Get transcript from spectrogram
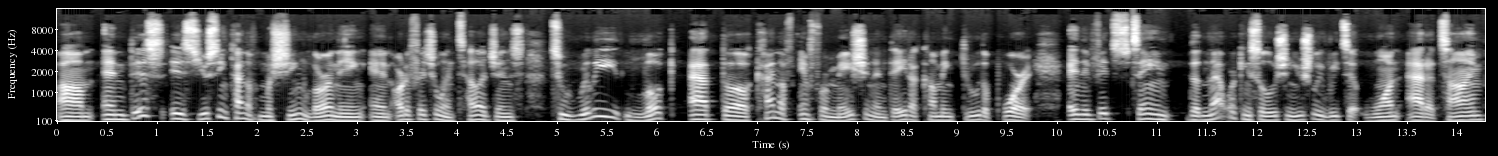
Um, and this is using kind of machine learning and artificial intelligence to really look at the kind of information and data coming through the port. And if it's saying the networking solution usually reads it one at a time,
